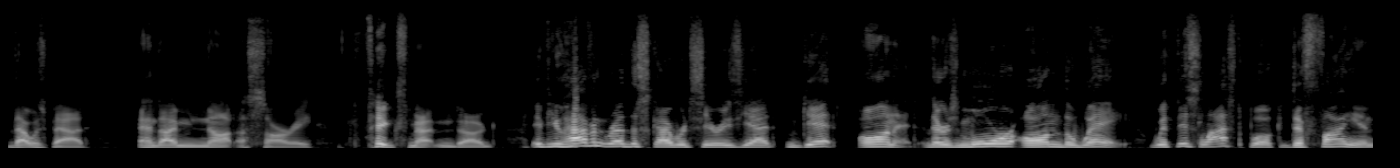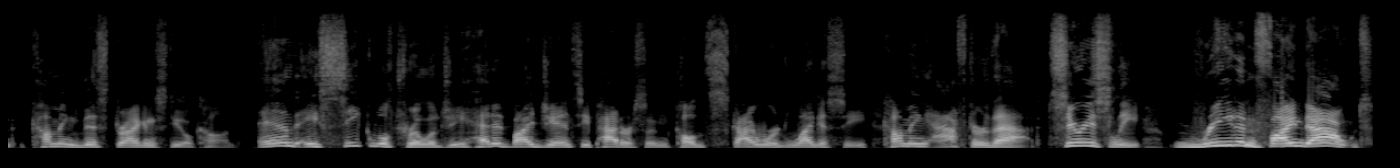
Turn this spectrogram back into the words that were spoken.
That was bad, and I'm not a sorry. Thanks, Matt and Doug. If you haven't read the Skyward series yet, get on it. There's more on the way, with this last book, Defiant, coming this Dragonsteel Con, and a sequel trilogy headed by Janci Patterson called Skyward Legacy coming after that. Seriously, read and find out!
